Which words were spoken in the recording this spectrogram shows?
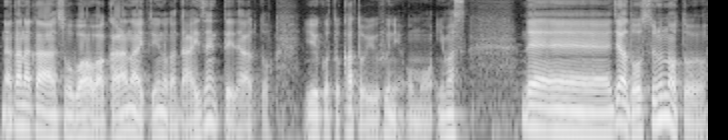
なかなか相場はわからないというのが大前提であるということかというふうに思います。で、じゃあどうするのと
